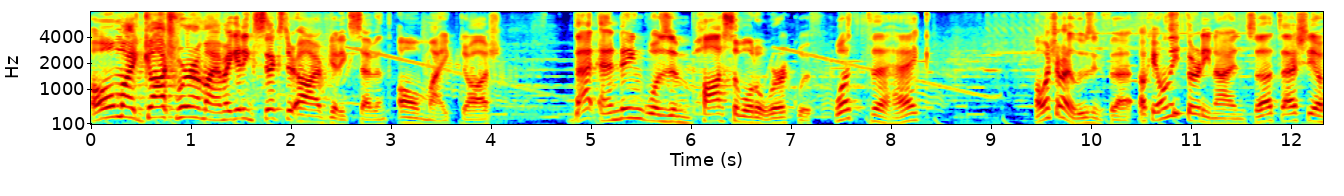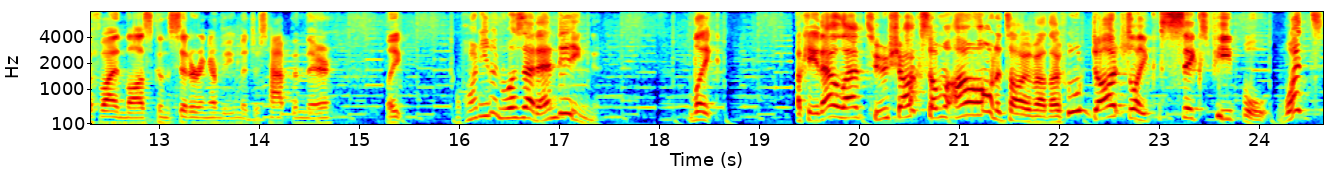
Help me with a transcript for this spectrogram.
Oh my gosh, where am I? Am I getting sixth or? Oh, I'm getting seventh. Oh my gosh. That ending was impossible to work with. What the heck? How much am I losing for that? Okay, only 39, so that's actually a fine loss considering everything that just happened there. Like, what even was that ending? Like, Okay, that lap 2 shock, I don't want to talk about that. Who dodged like six people? What?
